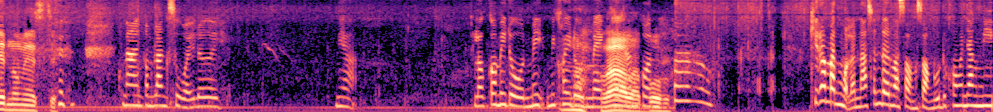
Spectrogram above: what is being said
jednom mjestu. นางกำลังสวยเลย เนี่ย แล้วก็ไม่โดนไม่ไม่ค่อยโดนแมงแคว้าวทุกคนโอ้โหว้าวคิดว่ามันหมดแล้วนะ ฉันเดินมาสองสองดูทุกคนมันยังมี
